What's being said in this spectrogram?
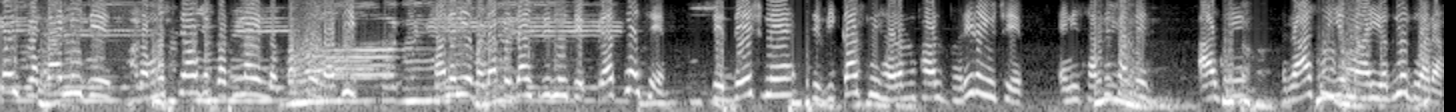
પણ પ્રકારની જે સમસ્યાઓ કે કઠિનાઈ લગભગ નથી, માનનીય વડાપ્રધાનશ્રીનું જે પ્રયત્ન છે, જે દેશને જે વિકાસની હરણફાળ ભરી રહ્યું છે, એની સાથે સાથે આ જે રાષ્ટ્રીય મહાયજ્ઞ દ્વારા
